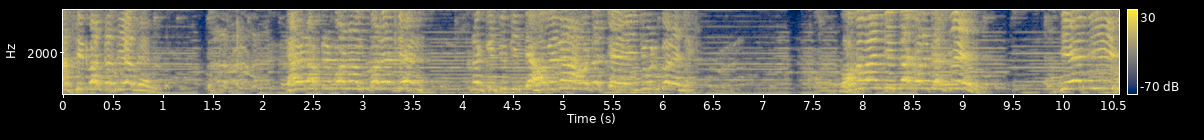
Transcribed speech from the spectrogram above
আশীর্বাদটা দিয়ে দেন। কারণ আপনি প্রণাম করেছেন ওটা কিছু দিতে হবে না, ওটা হচ্ছে জোর করে নেই ভগবান চিন্তা করে দেখলেন, যে জীব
